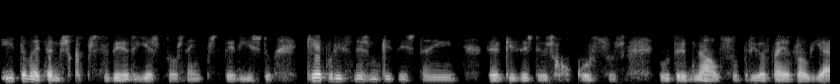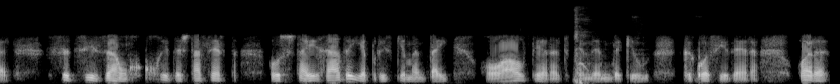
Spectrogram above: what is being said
E também temos que perceber, e as pessoas têm que perceber isto, que é por isso mesmo que existem, eh, que existem os recursos. O Tribunal Superior vai avaliar se a decisão recorrida está certa ou se está errada e é por isso que a mantém ou a altera, dependendo daquilo que considera. Ora,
